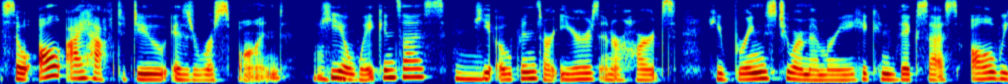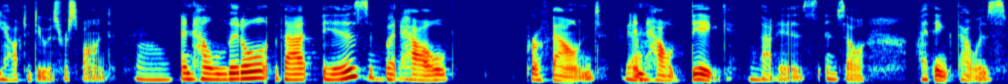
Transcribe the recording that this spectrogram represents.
so all I have to do is respond. Mm-hmm. He awakens us, mm He opens our ears and our hearts, He brings to our memory, He convicts us. All we have to do is respond. Wow. And how little that is, mm-hmm. but how profound yeah. and how big mm-hmm. that is. And so I think that was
